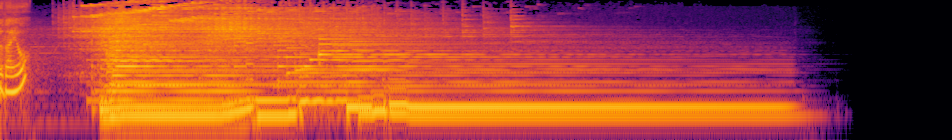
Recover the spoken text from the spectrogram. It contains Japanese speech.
緒だよ。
